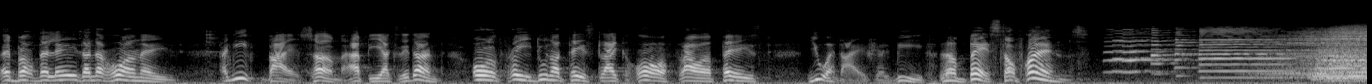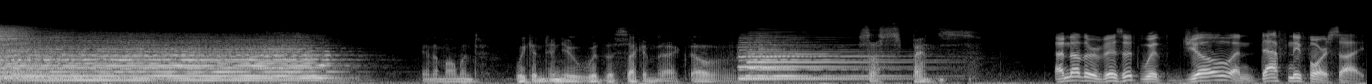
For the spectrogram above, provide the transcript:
a bordelaise, and a rouennaise. And if by some happy accident all three do not taste like raw flour paste, you and I shall be the best of friends. Continue with the second act of Suspense. Another visit with Joe and Daphne Forsythe.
